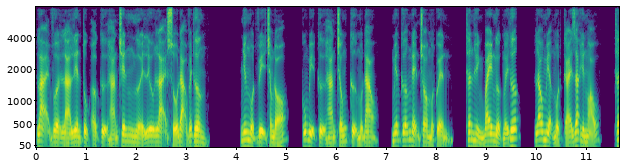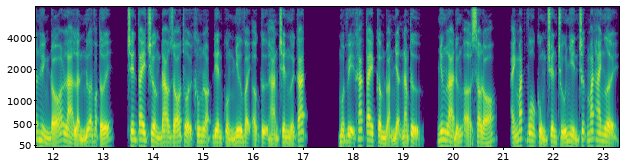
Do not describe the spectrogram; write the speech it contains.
lại vừa là liên tục ở cự hán trên người lưu lại số đạo vết thương. Nhưng một vị trong đó, cũng bị cự hán chống cự một đao, miễn cưỡng nện cho một quyền, thân hình bay ngược mấy thước, lau miệng một cái rác hiến máu, thân hình đó là lần nữa vọt tới, trên tay trường đao gió thổi không lọt điên cuồng như vậy ở cự hán trên người cát. Một vị khác tay cầm đoạn nhận nam tử, nhưng là đứng ở sau đó, ánh mắt vô cùng chuyên chú nhìn trước mắt hai người,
